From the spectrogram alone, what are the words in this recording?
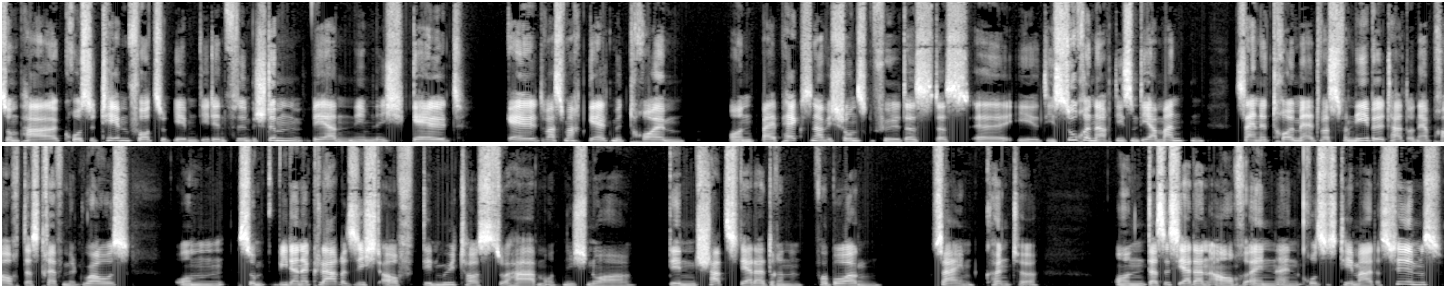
so ein paar große Themen vorzugeben, die den Film bestimmen werden, nämlich Geld, Geld, was macht Geld mit Träumen? Und bei Paxton habe ich schon das Gefühl, dass, dass äh, die Suche nach diesem Diamanten seine Träume etwas vernebelt hat und er braucht das Treffen mit Rose, um so wieder eine klare Sicht auf den Mythos zu haben und nicht nur den Schatz, der da drin verborgen sein könnte. Und das ist ja dann auch ein, ein großes Thema des Films,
